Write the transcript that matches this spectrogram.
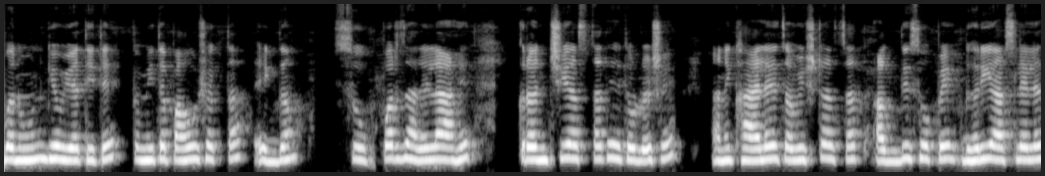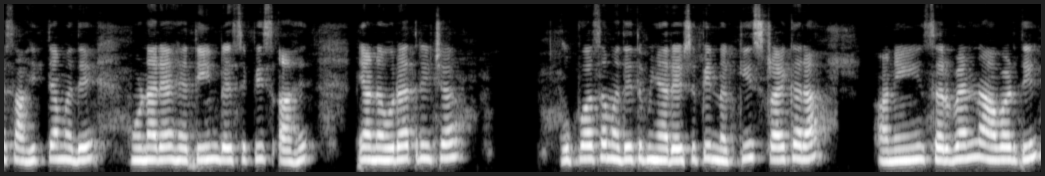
बनवून घेऊया तिथे. तुम्ही ते पाहू शकता एकदम सुपर झालेलं आहे. क्रंची असतात हे थोडेसे आणि खायलाही चविष्ट असतात. अगदी सोपे घरी असलेल्या साहित्यामध्ये होणाऱ्या ह्या तीन रेसिपीज आहेत. या नवरात्रीच्या उपवासामध्ये तुम्ही ह्या रेसिपी नक्कीच ट्राय करा. आणि सर्वांना आवडतील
